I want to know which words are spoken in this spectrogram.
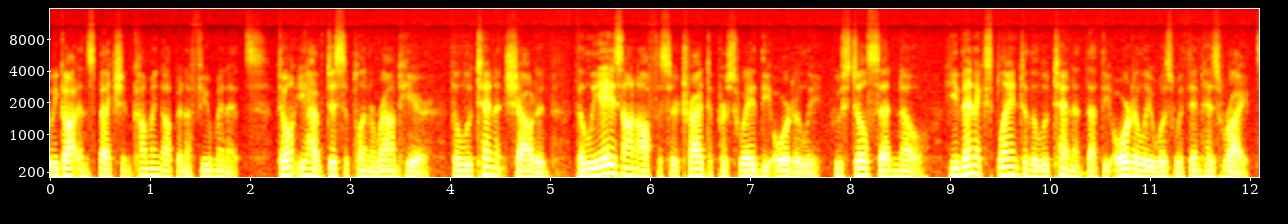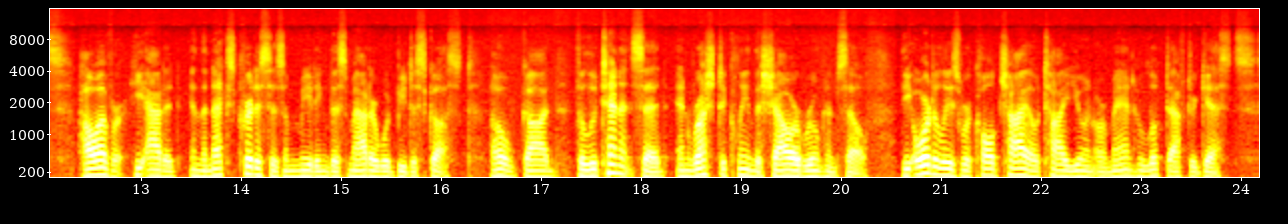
We got inspection coming up in a few minutes. Don't you have discipline around here? The lieutenant shouted. The liaison officer tried to persuade the orderly, who still said no. He then explained to the lieutenant that the orderly was within his rights. However, he added, in the next criticism meeting this matter would be discussed. Oh, God, the lieutenant said, and rushed to clean the shower room himself. The orderlies were called Chio Tai Yun or man who looked after guests.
